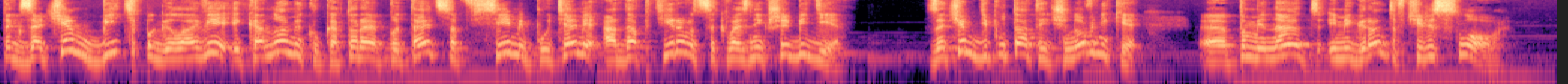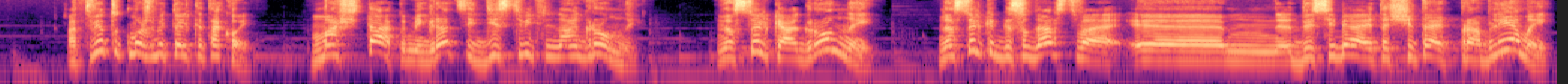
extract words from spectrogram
Так зачем бить по голове экономику, которая пытается всеми путями адаптироваться к возникшей беде? Зачем депутаты и чиновники э, поминают иммигрантов через слово? Ответ тут может быть только такой. Масштаб иммиграции действительно огромный. Настолько огромный, Настолько государство э, для себя это считает проблемой,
